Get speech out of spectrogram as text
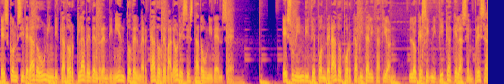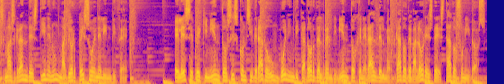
Es considerado un indicador clave del rendimiento del mercado de valores estadounidense. Es un índice ponderado por capitalización, lo que significa que las empresas más grandes tienen un mayor peso en el índice. El SP500 es considerado un buen indicador del rendimiento general del mercado de valores de Estados Unidos.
